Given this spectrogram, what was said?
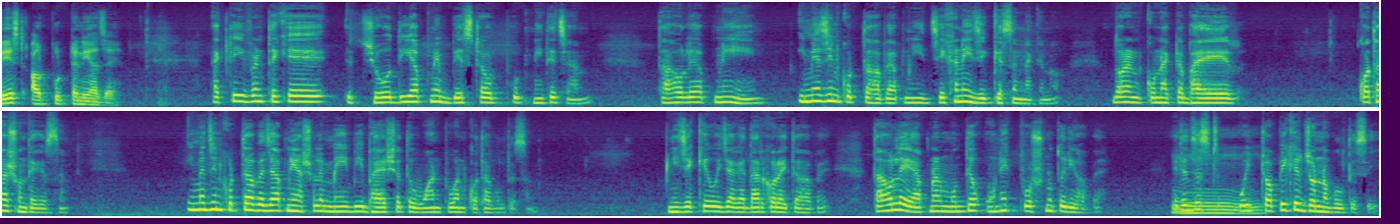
বেস্ট আউটপুটটা নেওয়া যায়? একটা ইভেন্ট থেকে যদি আপনি বেস্ট আউটপুট নিতে চান তাহলে আপনি ইমাজিন করতে হবে আপনি যেখানেই জিজ্ঞেসেন না কেন ধরেন কোনো একটা ভাইয়ের কথা শুনতে গেছেন ইমাজিন করতে হবে যে আপনি আসলে মেবি ভাইয়ের সাথে ওয়ান টু ওয়ান কথা বলতেছেন। নিজেকে ওই জায়গায় দাঁড় করাইতে হবে। তাহলে আপনার মধ্যে অনেক প্রশ্ন তৈরি হবে। এটা জাস্ট ওই টপিকের জন্য বলতেছি।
